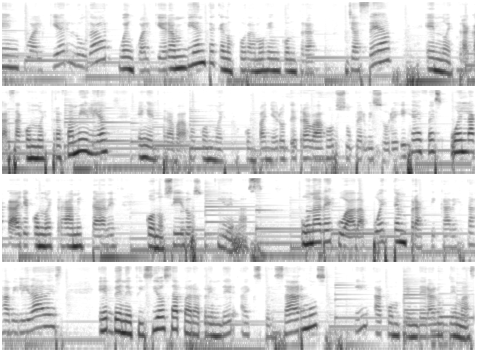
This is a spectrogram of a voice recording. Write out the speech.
en cualquier lugar o en cualquier ambiente que nos podamos encontrar ya sea en nuestra casa con nuestra familia, en el trabajo con nuestros compañeros de trabajo, supervisores y jefes o en la calle con nuestras amistades, conocidos y demás. Una adecuada puesta en práctica de estas habilidades es beneficiosa para aprender a expresarnos y a comprender a los demás,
